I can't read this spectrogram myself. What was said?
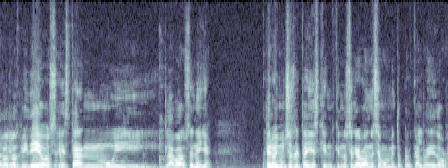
lo- lo- los videos están muy clavados en ella, pero hay muchos detalles que, que no se grabaron en ese momento, pero que alrededor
